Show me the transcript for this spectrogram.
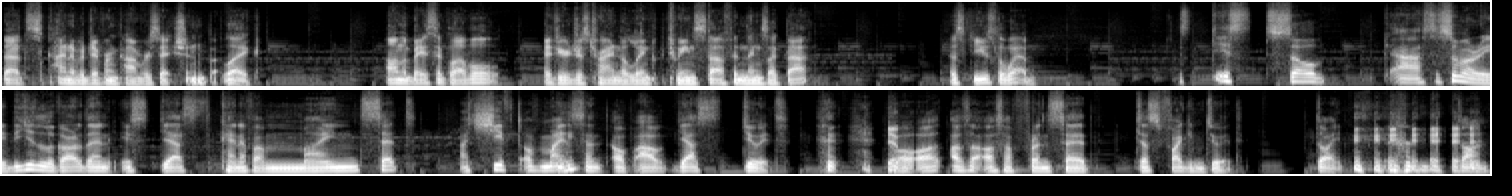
That's kind of a different conversation. But like on the basic level, if you're just trying to link between stuff and things like that, just use the web. It's, so, as a summary, Digital Garden is just kind of a mindset, a shift of mm-hmm. mindset mm-hmm. of out, just do it. yep. well, as, as a friend said, just fucking do it. Done. Done.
